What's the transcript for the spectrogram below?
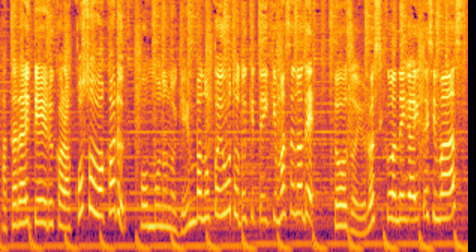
働いているからこそわかる本物の現場の声を届けていきますのでどうぞよろしくお願いいたします。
